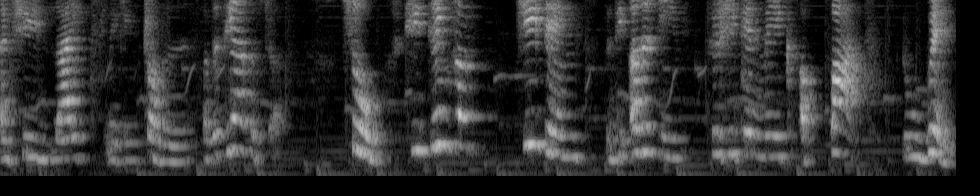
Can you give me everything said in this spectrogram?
and she likes making trouble for the Thea sisters. So she thinks of cheating with the other team so she can make a path to win.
